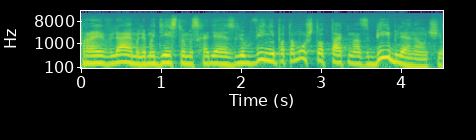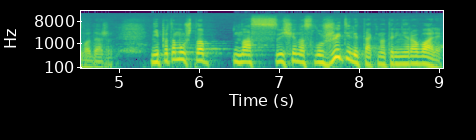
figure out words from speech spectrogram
проявляем или мы действуем, исходя из любви, не потому, что так нас Библия научила даже, не потому, что нас священнослужители так натренировали,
